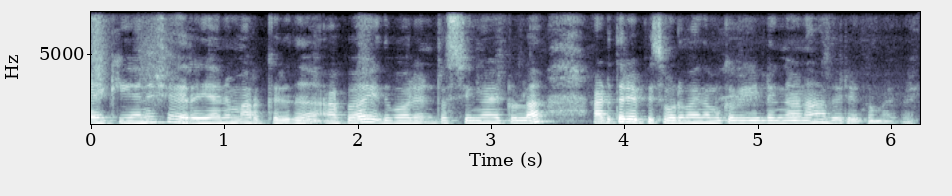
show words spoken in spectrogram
ലൈക്ക് ചെയ്യാനും ഷെയർ ചെയ്യാനും മറക്കരുത്. അപ്പോൾ ഇതുപോലെ ഇൻട്രസ്റ്റിംഗ് ആയിട്ടുള്ള അടുത്തൊരു എപ്പിസോഡുമായി നമുക്ക് വീണ്ടും കാണാം. അതുവരെയൊക്കെ ബൈ ബൈ.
